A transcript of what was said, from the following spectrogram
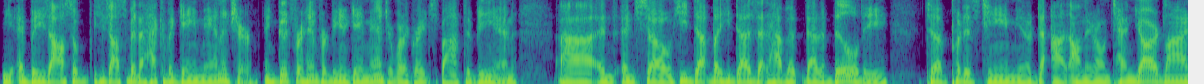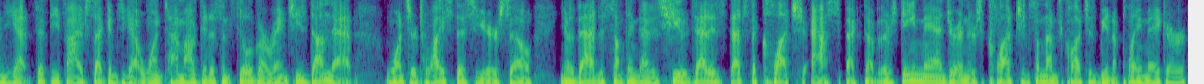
but he's also he's also been a heck of a game manager, and good for him for being a game manager. What a great spot to be in. Uh, and and so he does, but he does that have a, that ability to put his team, you know, on uh, on their own 10 yard line. You got 55 seconds. You got one timeout, get us in field goal range. He's done that once or twice this year. So, you know, that is something that is huge. That is, that's the clutch aspect of it. There's game manager and there's clutch. And sometimes clutch is being a playmaker.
